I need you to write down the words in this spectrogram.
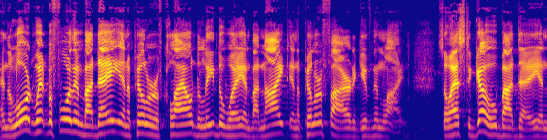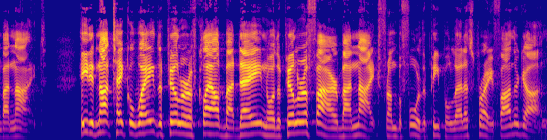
And the Lord went before them by day in a pillar of cloud to lead the way, and by night in a pillar of fire to give them light, so as to go by day and by night. He did not take away the pillar of cloud by day, nor the pillar of fire by night from before the people. Let us pray. Father God,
